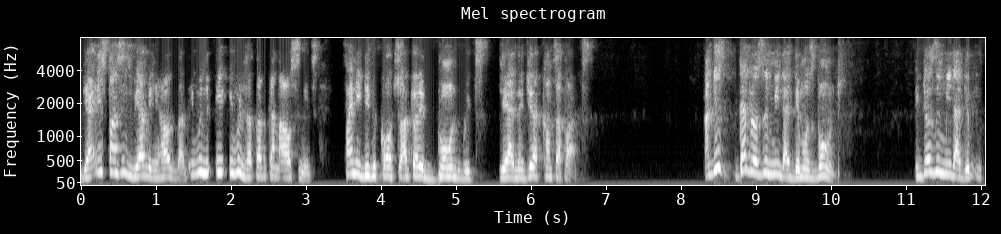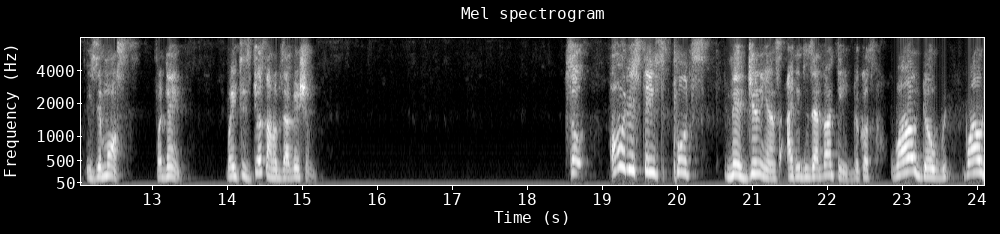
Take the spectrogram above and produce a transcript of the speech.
There are instances we have in house that even, even South African housemates find it difficult to actually bond with their Nigerian counterparts. And this that doesn't mean that they must bond. It doesn't mean that they, it's a must for them, but it is just an observation. So all these things puts Nigerians at a disadvantage because while the while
